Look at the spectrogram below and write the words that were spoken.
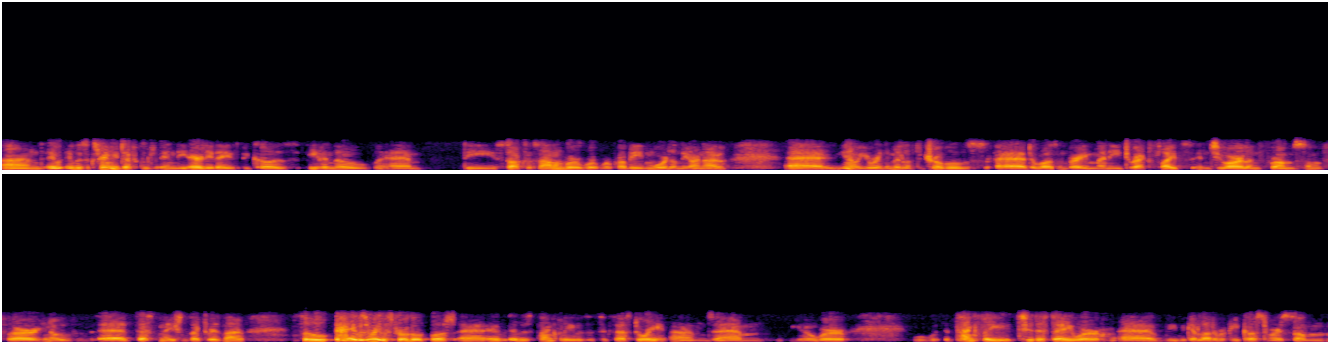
And it, it was extremely difficult in the early days because even though um, the stocks of salmon were, were, were, probably more than they are now, uh, you know, you were in the middle of the troubles. Uh, there wasn't very many direct flights into Ireland from some of our, you know, uh, destinations like there is now. So it was a real struggle, but uh, it, it, was thankfully it was a success story, and um, you know we're thankfully to this day we're uh, we, we, get a lot of repeat customers. Some,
